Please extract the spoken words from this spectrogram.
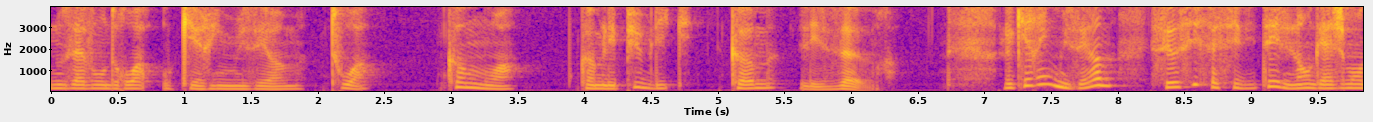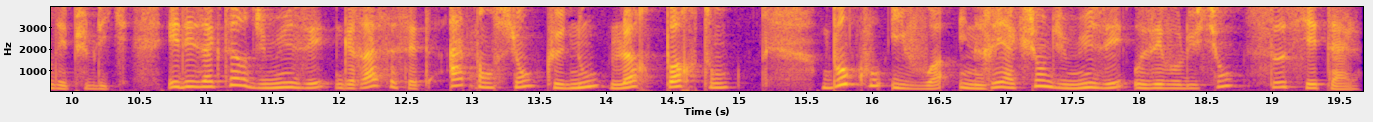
nous avons droit au Kering Museum, toi, comme moi, comme les publics, comme les œuvres. Le Kering Museum, c'est aussi faciliter l'engagement des publics et des acteurs du musée grâce à cette attention que nous leur portons. Beaucoup y voient une réaction du musée aux évolutions sociétales.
